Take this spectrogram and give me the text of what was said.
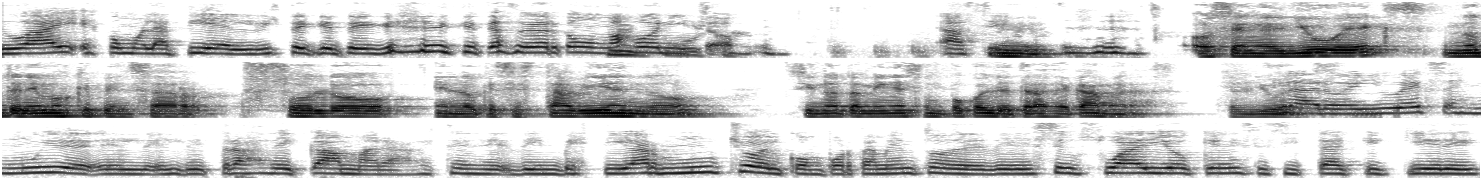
UI es como la piel, viste, que te, que te hace ver como más bonito. Así. Mm. O sea, en el UX no tenemos que pensar solo en lo que se está viendo, sino también es un poco el detrás de cámaras. El UX. Claro, el UX es muy el, detrás de cámaras, ¿viste? De, investigar mucho el comportamiento de, ese usuario, qué necesita, qué quiere,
